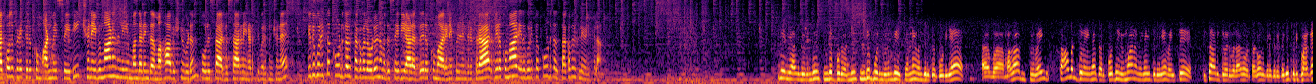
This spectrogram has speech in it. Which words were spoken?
தற்போது கிடைத்திருக்கும் அண்மை செய்தி சென்னை விமான நிலையம் வந்தடைந்த மகாவிஷ்ணுவிடம் போலீசார் விசாரணை நடத்தி வருகின்றனர். இது குறித்த கூடுதல் தகவலோடு நமது செய்தியாளர் வீரகுமார் இணைப்பில் இணைந்திருக்கிறார். வீரகுமார் இது குறித்த கூடுதல் தகவல்களை அளிக்கலாம். இந்தியாவிலிருந்து சிங்கப்பூர் வந்து சிங்கப்பூரிலிருந்து சென்னை வந்திருக்கக்கூடிய மகாவிஷ்ணுவை காவல்துறையினர் தற்போது விமான நிலையத்திலேயே வைத்து விசாரித்து வருவதாக ஒரு தகவல் கிடைத்திருக்கிறது. குறிப்பாக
